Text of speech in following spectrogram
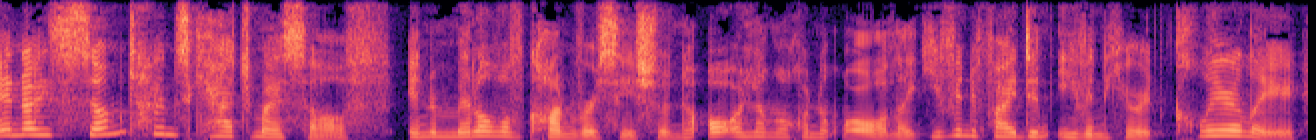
And I sometimes catch myself in the middle of conversation oo lang ako ng oo, like even if I didn't even hear it clearly.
